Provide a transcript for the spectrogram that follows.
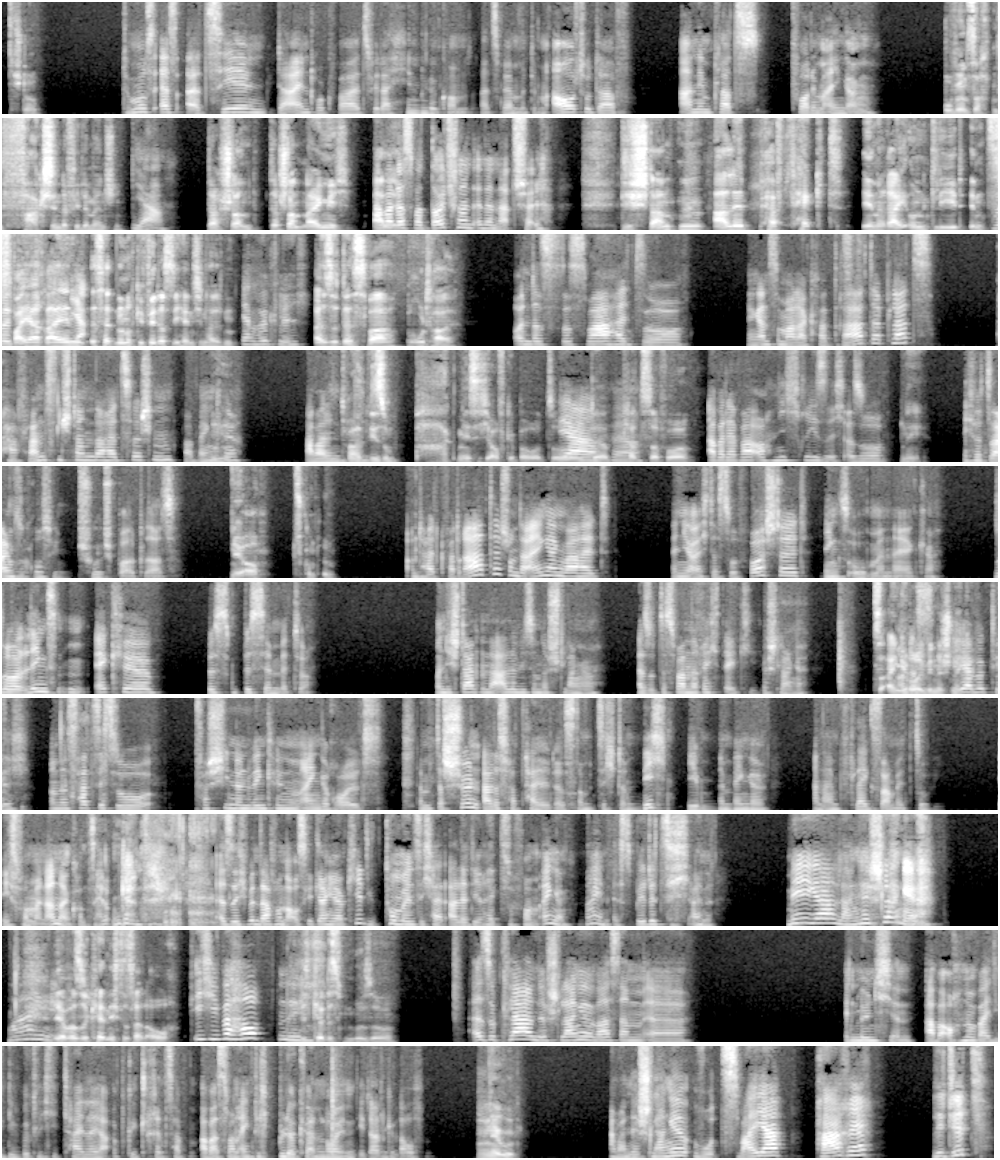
Stopp. Du musst erst erzählen, wie der Eindruck war, als wir da hingekommen sind. Als wir mit dem Auto da an dem Platz vor dem Eingang. Wo wir uns dachten, fuck, stehen da viele Menschen. Ja. Da, stand, da standen eigentlich alle. Aber das war Deutschland in der Nutshell. Die standen alle perfekt in Reih und Glied, in Wirklich? Zweierreihen. Ja. Es hätte nur noch gefehlt, dass die Händchen halten. Ja, wirklich. Also das war brutal. Und das, das war halt so ein ganz normaler Quadrat, der Platz. Ein paar Pflanzen standen da halt zwischen, ein paar Bänke. Mhm. Aber, Es war wie so parkmäßig aufgebaut, so Ja, der ja. Platz davor. aber der war auch nicht riesig. Also, Nee. ich würde sagen, so groß wie ein Schulsportplatz. Ja. Das kommt hin. und halt quadratisch und der Eingang war halt, wenn ihr euch das so vorstellt, links oben in der Ecke. So links Ecke bis ein bisschen Mitte. Und die standen da alle wie so eine Schlange. Also das war eine rechteckige Schlange. So eingerollt wie eine Schnecke. Ja, wirklich. Und es hat sich so verschiedenen Winkeln eingerollt. Damit das schön alles verteilt ist. Damit sich dann nicht eben eine Menge an einem Fleck sammelt, so wie ich es von meinen anderen Konzerten kannte. Also ich bin davon ausgegangen, ja, okay, die tummeln sich halt alle direkt so vorm Eingang. Nein, es bildet sich eine mega lange Schlange. Why? Ja, aber so kenne ich das halt auch. Ich überhaupt Ich nicht. kenne das nur so. Also klar, eine Schlange war es dann äh, in München. Aber auch nur, weil die, die wirklich die Teile ja abgegrenzt haben. Aber es waren eigentlich Blöcke an Leuten, die da gelaufen. Ja, gut. Aber eine Schlange, wo Zweier, Paare, legit,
